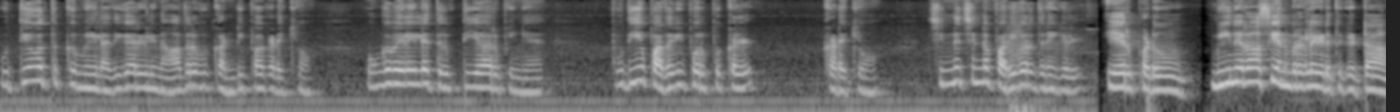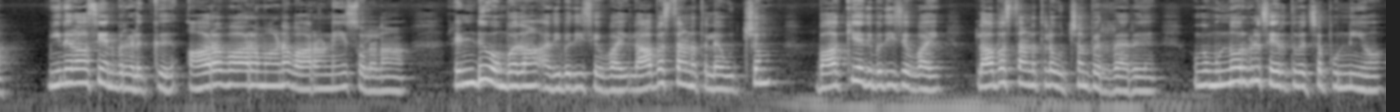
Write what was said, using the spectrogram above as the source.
உத்தியோகத்துக்கு மேல் அதிகாரிகளின் ஆதரவு கண்டிப்பாக கிடைக்கும். உங்கள் வேலையில் திருப்தியாக இருப்பீங்க. புதிய பதவி பொறுப்புகள் கிடைக்கும். சின்ன சின்ன பரிவர்த்தனைகள் ஏற்படும். மீனராசி அன்பர்களை எடுத்துக்கிட்டா மீனராசி அன்பர்களுக்கு ஆரவாரமான வாரம்னே சொல்லலாம். ரெண்டு ஒன்பதாம் அதிபதி செவ்வாய் லாபஸ்தானத்தில் உச்சம் பாக்கிய அதிபதி செவ்வாய் லாபஸ்தானத்தில் உச்சம் பெறுறாரு. உங்கள் முன்னோர்கள் சேர்த்து வச்ச புண்ணியம்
